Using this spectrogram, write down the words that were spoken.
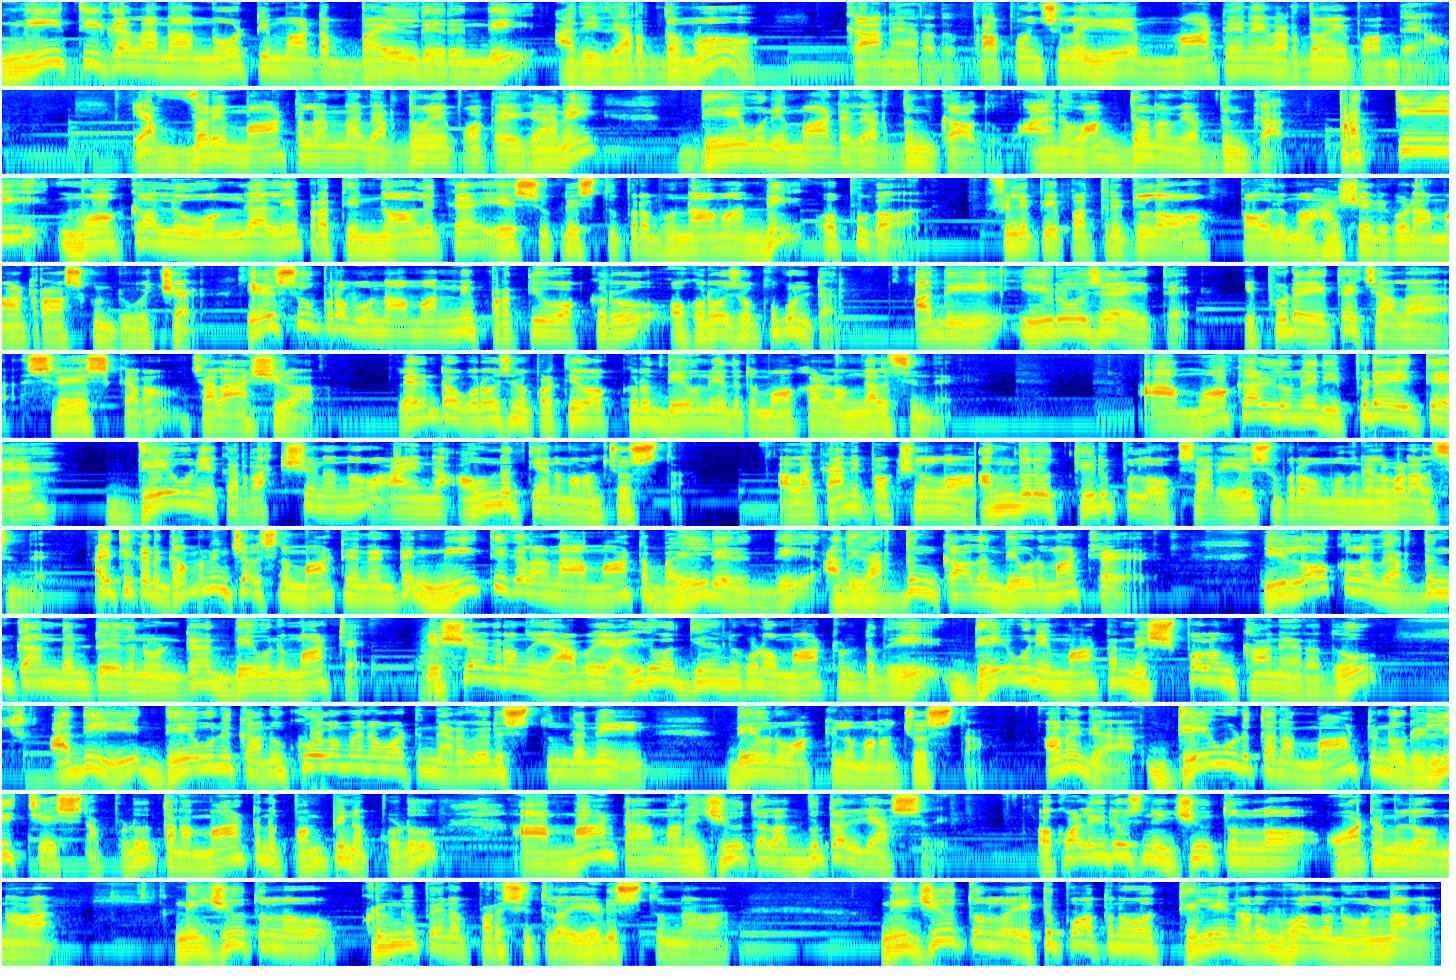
నీతిగల నా నోటి మాట బయలుదేరింది అది వ్యర్థమో కానేరదు. ప్రపంచంలో ఏ మాటైనా వ్యర్థమైపోద్దేమో. ఎవ్వరి మాటలన్నా వ్యర్థమైపోతాయి కానీ దేవుని మాట వ్యర్థం కాదు. ఆయన వాగ్దానం వ్యర్థం కాదు. ప్రతి మోకాలు వంగాలి ప్రతి నాలుక యేసుక్రీస్తు ప్రభు నామాన్ని ఒప్పుకోవాలి. ఫిలిపి పత్రికలో పౌలు మహాశయుడు కూడా మాట రాసుకుంటూ వచ్చాడు. యేసు ప్రభు నామాన్ని ప్రతి ఒక్కరూ ఒకరోజు ఒప్పుకుంటారు. అది ఈ రోజే అయితే. ఇప్పుడైతే చాలా శ్రేయస్కరం చాలా ఆశీర్వాదం. లేదంటే ఒక రోజున ప్రతి ఒక్కరూ దేవుని ఎదుట మోకాళ్ళు వంగాల్సిందే. ఆ మోకాళ్ళు అనేది ఇప్పుడే అయితే దేవుని యొక్క రక్షణను ఆయన ఔన్నత్యాన్ని మనం చూస్తాం. అలా కాని పక్షంలో అందరూ తీర్పులో ఒకసారి యేసుప్రభు ముందు నిలబడాల్సిందే. అయితే ఇక్కడ గమనించాల్సిన మాట ఏంటంటే నీతిగల నా మాట బయలుదేరింది అది అర్థం కాదని దేవుడు మాట్లాడాడు. ఈ లోకంలో వ్యర్థం కానిదంటూ ఏదైనా ఉంటే దేవుని మాటే. యెషయా గ్రంథం యాభై ఐదో అధ్యాయంలో కూడా మాట ఉంటుంది దేవుని మాట నిష్ఫలం కానేరదు అది దేవునికి అనుకూలమైన వాటిని నెరవేరుస్తుందని దేవుని వాక్యంలో మనం చూస్తాం. అనగా దేవుడు తన మాటను రిలీజ్ చేసినప్పుడు తన మాటను పంపినప్పుడు ఆ మాట మన జీవితాలు అద్భుతాలు చేస్తుంది. ఒకవేళ ఈరోజు నీ జీవితంలో ఓటమిలో ఉన్నావా? నీ జీవితంలో కృంగిపోయిన పరిస్థితిలో ఏడుస్తున్నావా? నీ జీవితంలో ఎటుపోతున్నావో తెలియని అనుభవాల్లో నువ్వు ఉన్నావా?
